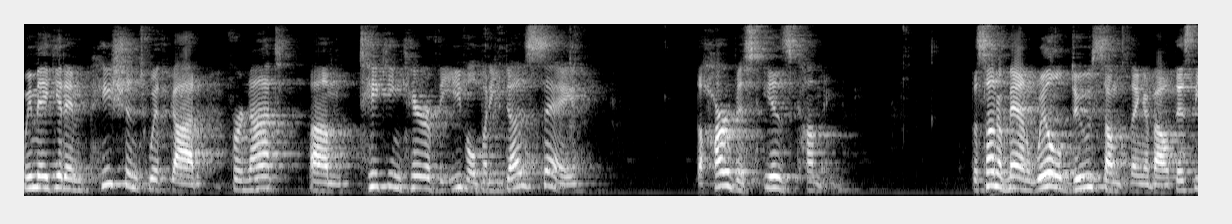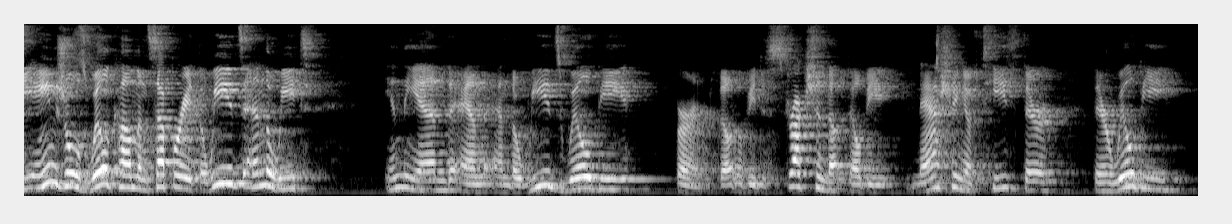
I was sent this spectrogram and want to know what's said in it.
We may get impatient with God for not um, taking care of the evil, but He does say the harvest is coming. The Son of Man will do something about this. The angels will come and separate the weeds and the wheat in the end, and, and the weeds will be burned. There'll, be destruction, there'll, be gnashing of teeth. There, there will be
